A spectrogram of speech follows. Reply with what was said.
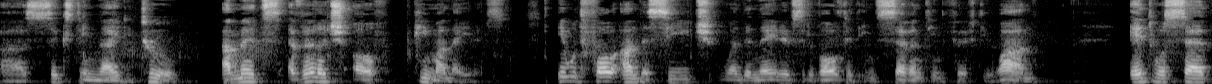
1692 amidst a village of Pima natives. It would fall under siege when the natives revolted in 1751. It was said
